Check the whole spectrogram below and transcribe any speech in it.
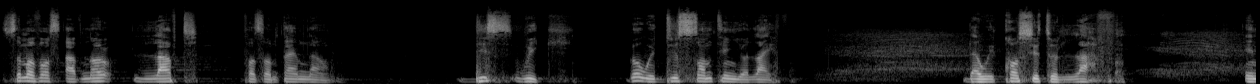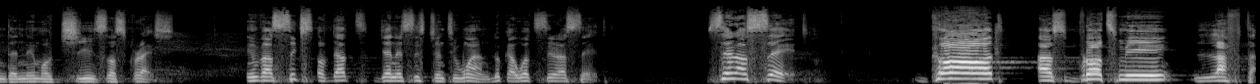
Some of us have not laughed for some time now. This week, God will do something in your life that will cause you to laugh in the name of Jesus Christ. In verse 6 of that Genesis 21, look at what Sarah said. Sarah said, God has brought me laughter.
